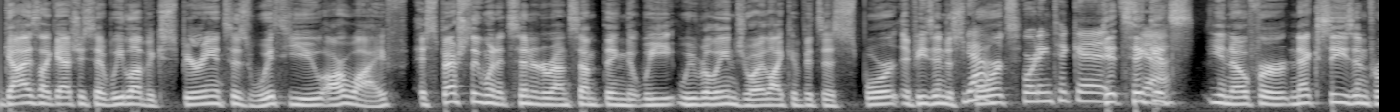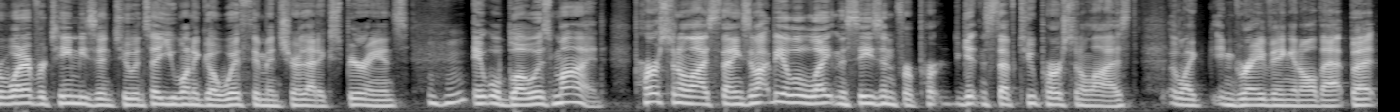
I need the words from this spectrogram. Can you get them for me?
Guys, like Ashley said, we love experiences with you, our wife, especially when it's centered around something that we we really enjoy. Like if it's a sport, if he's into Yeah, sports, sporting tickets. get yeah. tickets, you know, for next season for whatever team he's into and say you want to go with him and share that experience. Mm-hmm. It will blow his mind. Personalize things. It might be a little late in the season for per- getting stuff too personalized, like engraving and all that, but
